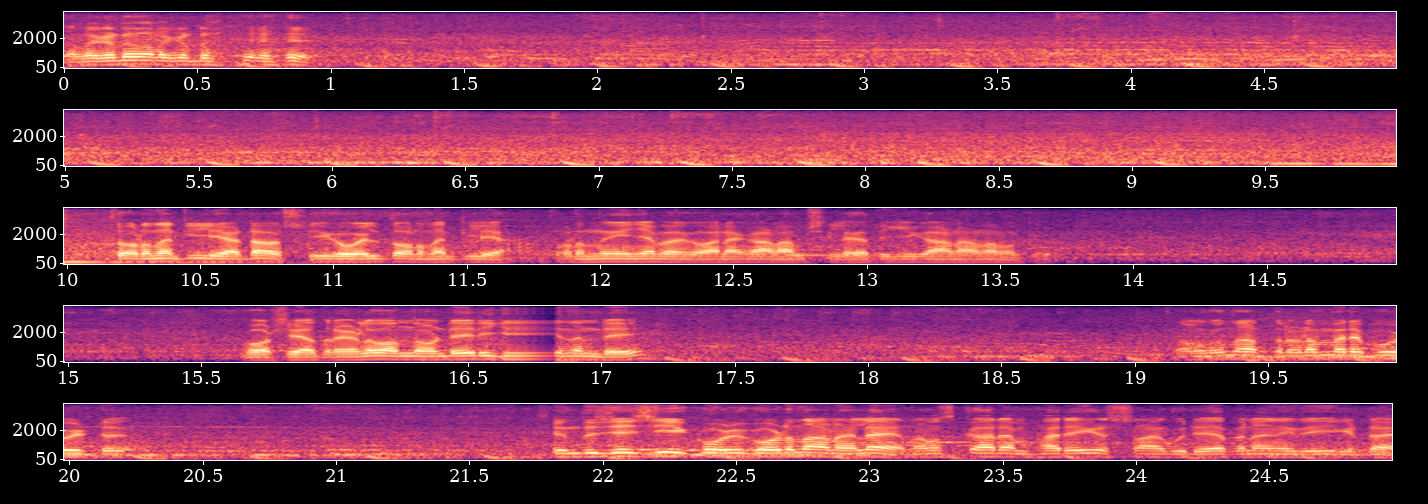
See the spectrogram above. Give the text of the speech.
നടക്കട്ടെ നടക്കട്ടെ. തുറന്നിട്ടില്ല കേട്ടോ. ശ്രീകോവിൽ തുറന്നിട്ടില്ല. തുറന്നു കഴിഞ്ഞാൽ ഭഗവാനെ കാണാം. ശിലകത്തേക്ക് കാണാം നമുക്ക്. ഘോഷയാത്രകൾ വന്നുകൊണ്ടേ ഇരിക്കുന്നുണ്ട് നമുക്കൊന്ന് അത്രയിടം വരെ പോയിട്ട് സിന്ധു ചേച്ചി കോഴിക്കോട് നിന്നാണ് അല്ലേ? നമസ്കാരം. ഹരേ കൃഷ്ണ. ഗുരുവേപ്പൻ അനുഗ്രഹിക്കട്ടെ.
